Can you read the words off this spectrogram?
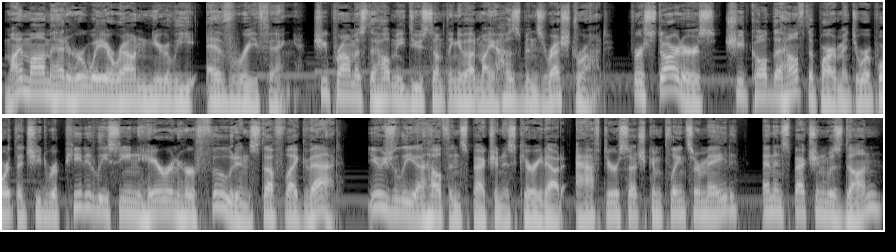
My mom had her way around nearly everything. She promised to help me do something about my husband's restaurant. For starters, she'd called the health department to report that she'd repeatedly seen hair in her food and stuff like that. Usually, a health inspection is carried out after such complaints are made. An inspection was done,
